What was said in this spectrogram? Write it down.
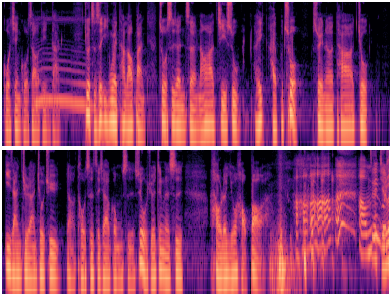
国建国造的订单，嗯、就只是因为他老板做事认真，然后他技术哎还不错，所以呢他就毅然决然就去啊、呃、投资这家公司。所以我觉得真的是。好人有好报啊！好，我们并不是，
